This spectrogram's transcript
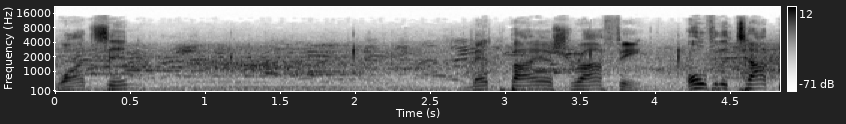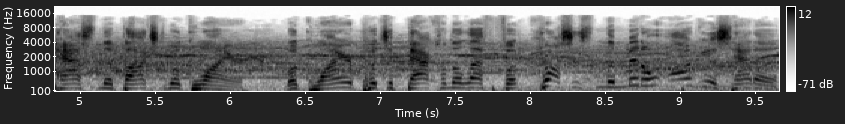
Watson. Met by Ashrafi. Over the top pass in the box to McGuire. McGuire puts it back on the left foot, crosses in the middle. August had a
